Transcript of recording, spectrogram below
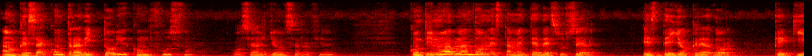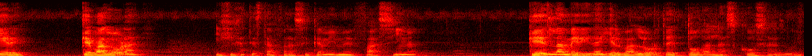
aunque sea contradictorio y confuso, o sea, el yo se refiere. Continúa hablando honestamente de su ser, este yo creador, que quiere, que valora, y fíjate esta frase que a mí me fascina, que es la medida y el valor de todas las cosas, güey.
